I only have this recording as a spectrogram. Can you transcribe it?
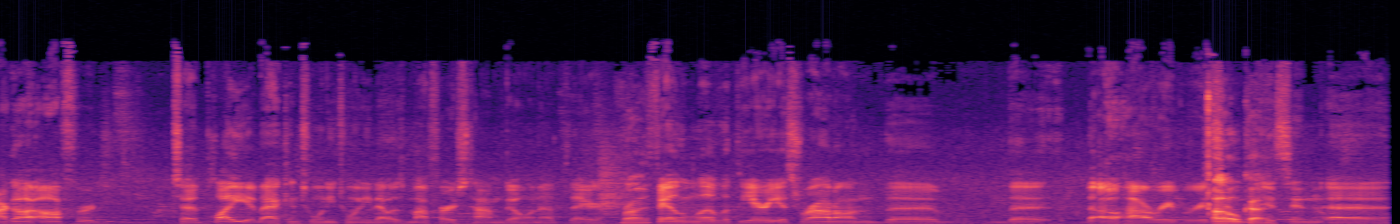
I got offered to play it back in 2020. That was my first time going up there. Right. Fell in love with the area. It's right on the the the Ohio River. It's Oh, in, okay. It's in uh,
